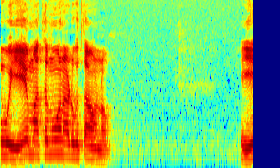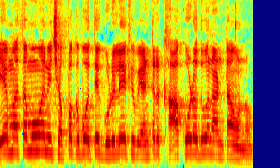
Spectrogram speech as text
నువ్వు ఏ మతము అని అడుగుతా ఉన్నావు? ఏ మతము అని చెప్పకపోతే గుడిలోకి ఎంటర్ కాకూడదు అని అంటా ఉన్నావు.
